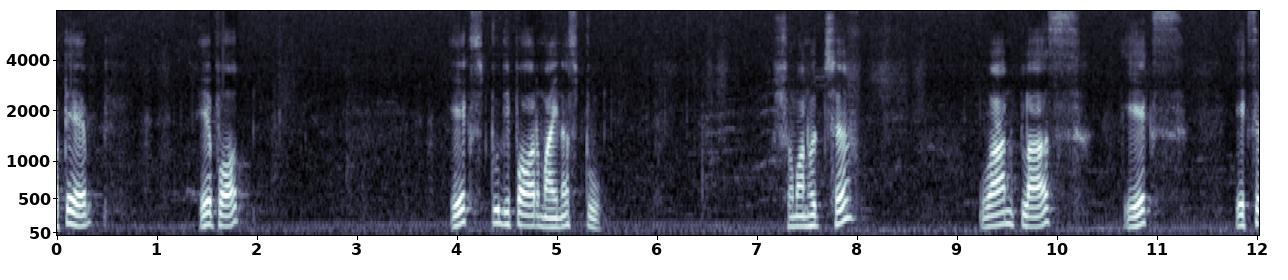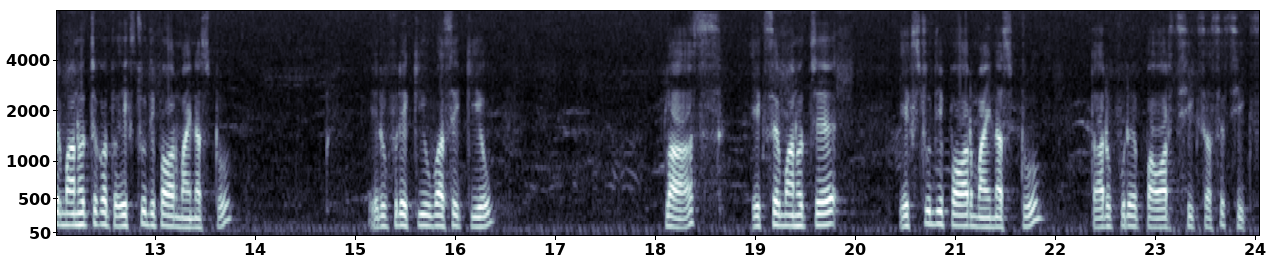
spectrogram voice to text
অতএব F of X to the power minus two সমান হচ্ছে ওয়ান প্লাস এক্স। এক্সের মান হচ্ছে কত? X to the power minus two. এর উপরে কিউব আছে কিউব। প্লাস এক্সের মান হচ্ছে X to the power minus two. তার উপরে পাওয়ার সিক্স আছে সিক্স।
